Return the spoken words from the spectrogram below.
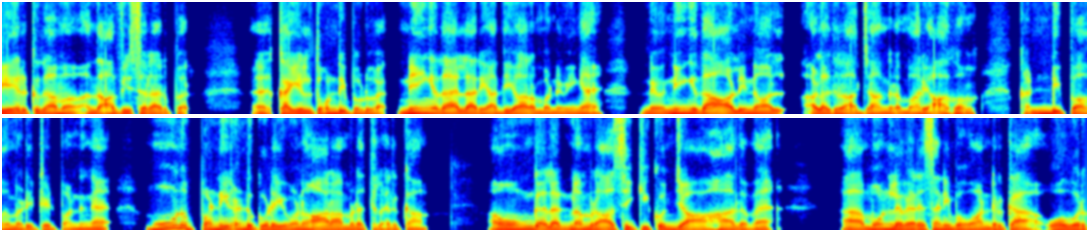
பேருக்கு தான் அந்த ஆஃபீஸராக இருப்பார். கையில் தோண்டி போடுவார். நீங்கள் தான் எல்லாரையும் அதிகாரம் பண்ணுவீங்க. நீங்கள் தான் ஆளினால் அழகு ராஜாங்கிற மாதிரி ஆகும். கண்டிப்பாக மெடிடேட் பண்ணுங்க. மூணு பன்னிரெண்டு குடையவனும் ஆறாம் இடத்துல இருக்கான். அவன் உங்கள் லக்னம் ராசிக்கு கொஞ்சம் ஆகாதவன். மூணில் வேற சனி பகவான் இருக்கா? ஓவர்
